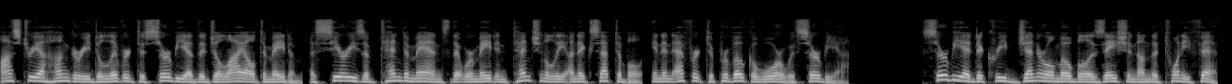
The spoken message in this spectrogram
Austria-Hungary delivered to Serbia the July Ultimatum, a series of ten demands that were made intentionally unacceptable, in an effort to provoke a war with Serbia. Serbia decreed general mobilization on the 25th.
